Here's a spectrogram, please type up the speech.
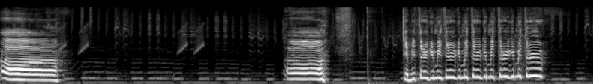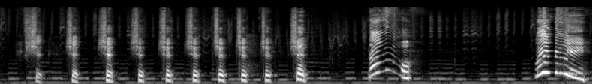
uh. Uh. Get me through, get me through, get me through, get me through, get me through. Shit shit, shit, shit, shit, shit, shit, shit, shit, shit. No! Leave me!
